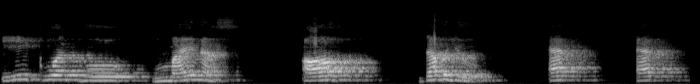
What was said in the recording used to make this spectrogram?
equal to minus of W at, at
